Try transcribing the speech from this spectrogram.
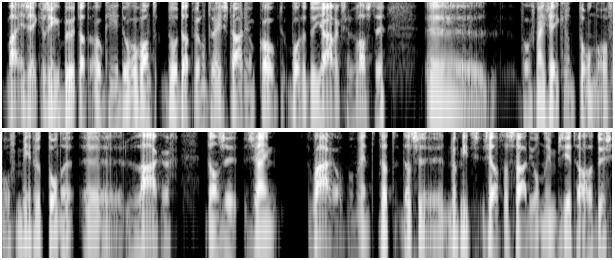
maar in zekere zin gebeurt dat ook hierdoor, want doordat Willem II stadion koopt, worden de jaarlijkse lasten eh, volgens mij zeker een ton of, of meerdere tonnen eh, lager dan ze zijn waren op het moment dat, dat ze eh, nog niet zelf dat stadion in bezit hadden. Dus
